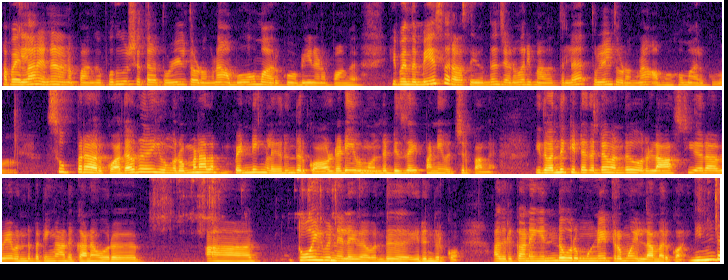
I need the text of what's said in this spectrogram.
அப்போ எல்லோரும் என்ன நினைப்பாங்க? புது வருஷத்தில் தொழில் தொடங்கினா அமோகமாக இருக்கும் அப்படின்னு நினைப்பாங்க. இப்போ இந்த மேச ராசி வந்து ஜனவரி மாதத்தில் தொழில் தொடங்கினா அமோகமாக இருக்குமா? சூப்பராக இருக்கும். அதாவது இவங்க ரொம்ப நாளாக பெண்டிங்கில் இருந்திருக்கும். ஆல்ரெடி இவங்க வந்து டிசைட் பண்ணி வச்சுருப்பாங்க. இது வந்து கிட்டத்தட்ட வந்து ஒரு லாஸ்ட் இயராகவே வந்து பார்த்திங்கன்னா அதுக்கான ஒரு தோய்வு நிலைவை வந்து இருந்திருக்கும். அதற்கான எந்த ஒரு முன்னேற்றமும் இல்லாமல் இருக்கும். இந்த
